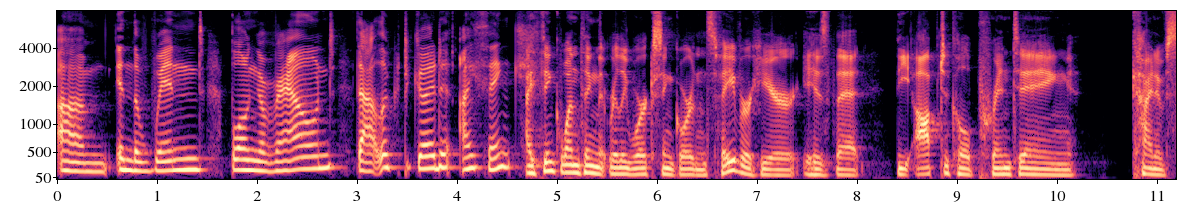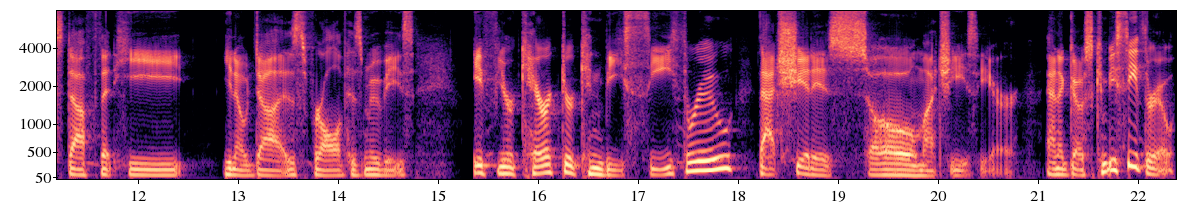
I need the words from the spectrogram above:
um in the wind blowing around. That looked good I think. I think one thing that really works in Gordon's favor here is that the optical printing kind of stuff that he, you know, does for all of his movies. If your character can be see-through, that shit is so much easier. And a ghost can be see-through.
